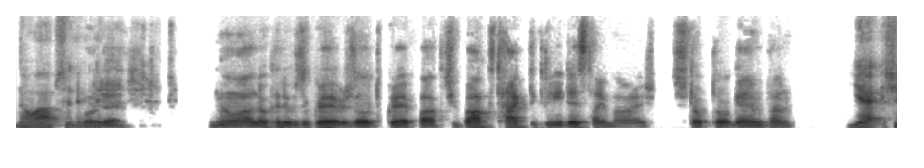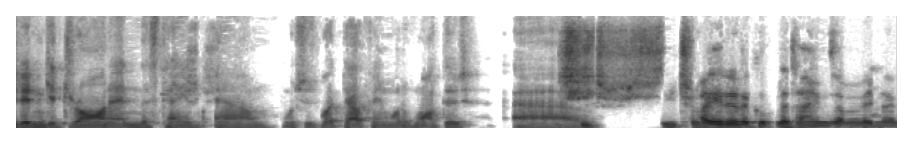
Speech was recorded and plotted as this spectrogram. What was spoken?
no, But, absolutely. uh, no, I look at it was a great result, great box. She boxed tactically this time, all right. Stuck to her game plan. Yeah, she didn't get drawn in this time, um, which is what Delfine would have wanted. Uh, she she tried it a couple of times, right now,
